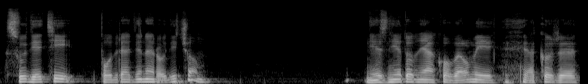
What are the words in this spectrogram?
sú deti podriadené rodičom? Neznie to nejako veľmi, akože,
